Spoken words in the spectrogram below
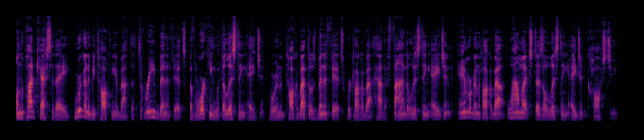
On the podcast today, we're going to be talking about the three benefits of working with a listing agent. We're going to talk about those benefits, we're talking about how to find a listing agent, and we're going to talk about well, how much does a listing agent cost you.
